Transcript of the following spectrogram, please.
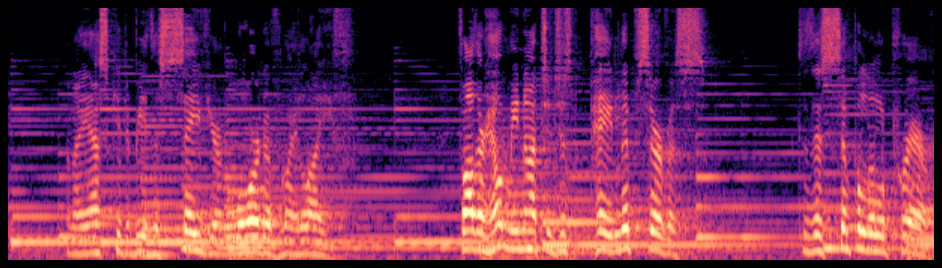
And I ask you to be the Savior and Lord of my life. Father, help me not to just pay lip service to this simple little prayer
